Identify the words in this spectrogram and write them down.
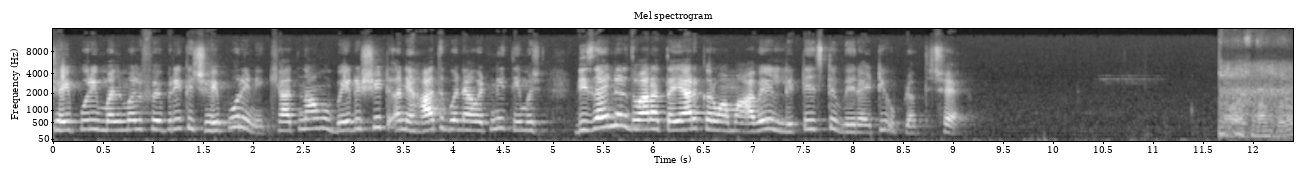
જયપુરી મલમલ ફેબ્રિક, જયપુરીની ખ્યાતનામ બેડશીટ અને હાથ બનાવટની તેમજ ડિઝાઇનર દ્વારા તૈયાર કરવામાં આવેલ લેટેસ્ટ વેરાયટી ઉપલબ્ધ છે. કામ કરો.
